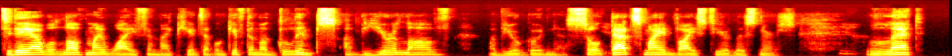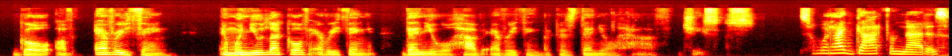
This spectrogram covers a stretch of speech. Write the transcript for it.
Today, I will love my wife and my kids. I will give them a glimpse of your love, of your goodness. So that's my advice to your listeners. Yeah. Let go of everything. And when you let go of everything, then you will have everything because then you'll have Jesus. So, what I got from that is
